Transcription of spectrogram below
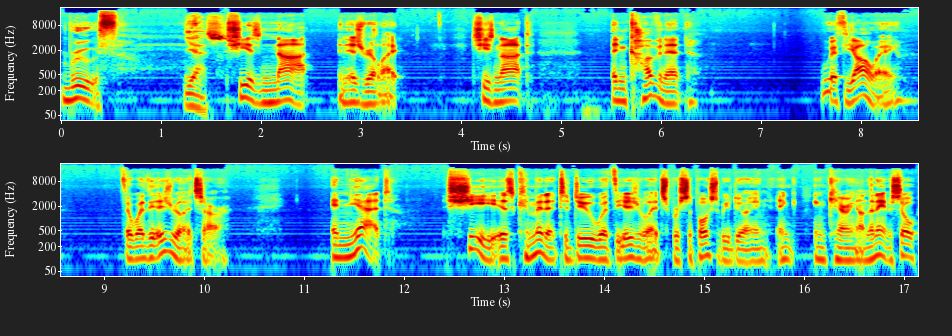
Ruth. yes, She is not an Israelite. She's not in covenant with Yahweh the way the Israelites are. And yet, she is committed to do what the Israelites were supposed to be doing and, and carrying on the name. So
